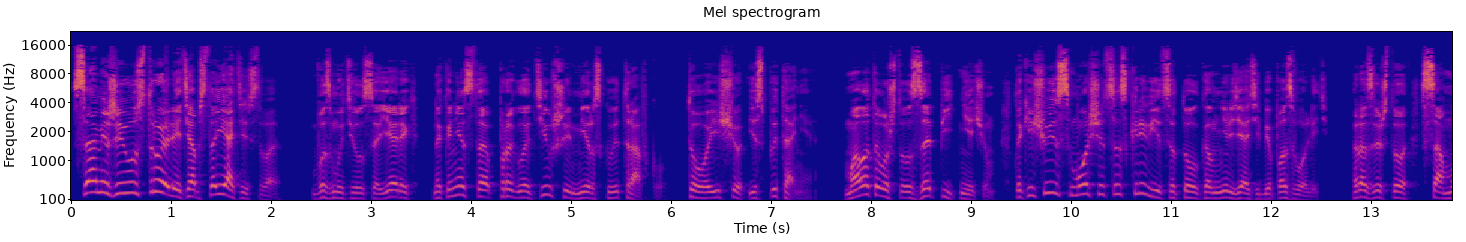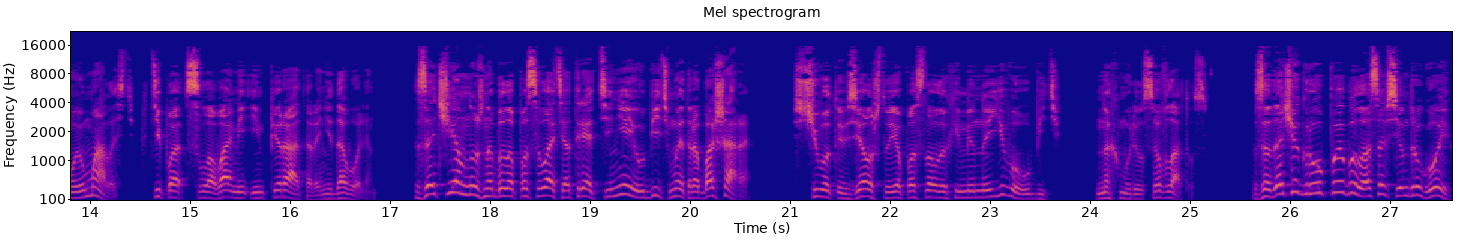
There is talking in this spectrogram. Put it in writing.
Сами же и устроили эти обстоятельства!» Возмутился Ярик, наконец-то проглотивший мерзкую травку. То еще испытание. Мало того, что запить нечем, так еще и сморщиться, скривиться толком нельзя себе позволить. Разве что самую малость, типа словами императора недоволен. Зачем нужно было посылать отряд теней убить мэтра Башара? С чего ты взял, что я послал их именно его убить? Нахмурился Влатус. Задача группы была совсем другой.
